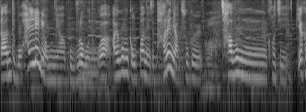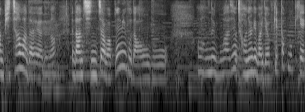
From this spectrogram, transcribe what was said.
나한테 뭐 할 일이 없냐고 물어보는 거야. 알고 보니까 오빠는 이제 다른 약속을 와. 잡은 거지. 약간 비참하다 해야 되나? 난 진짜 막 꾸미고 나오고 아, 막 오늘 뭐 하지? 저녁에 막 엽기 떡볶이에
